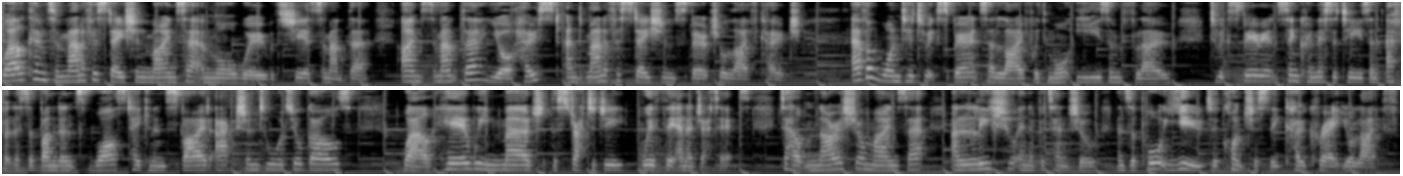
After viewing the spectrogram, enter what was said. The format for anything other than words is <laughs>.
Welcome to Manifestation Mindset and More Woo with She is Samantha. I'm Samantha, your host and manifestation spiritual life coach. Ever wanted to experience a life with more ease and flow, to experience synchronicities and effortless abundance whilst taking inspired action towards your goals? Well, here we merge the strategy with the energetics to help nourish your mindset, unleash your inner potential, and support you to consciously co create your life.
